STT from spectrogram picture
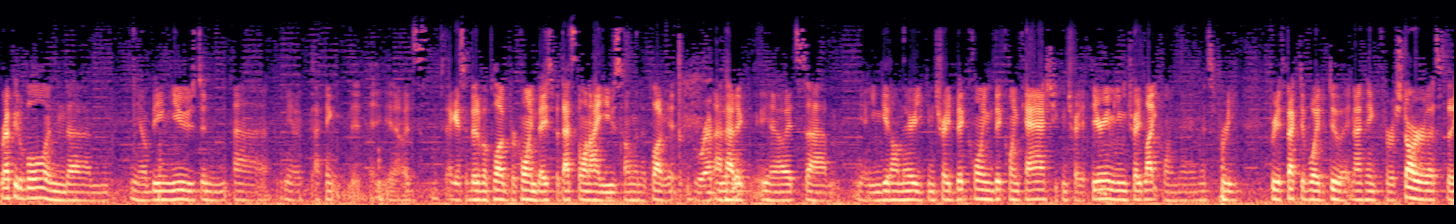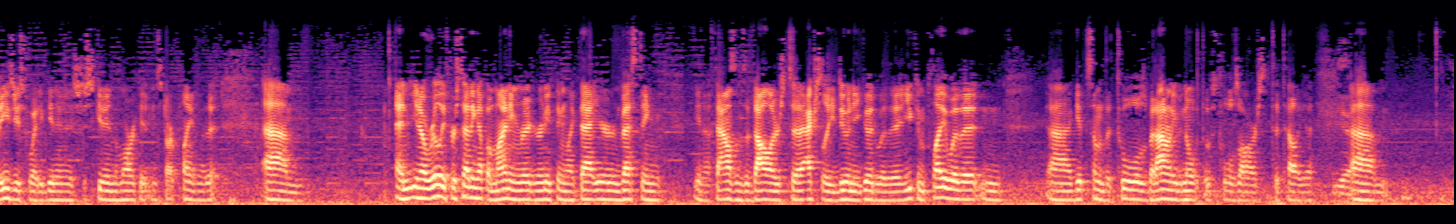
reputable and um, you know being used and uh, you know I think it, you know it's I guess a bit of a plug for Coinbase, but that's the one I use, so I'm going to plug it. I've had a you know it's um, you know you can get on there, you can trade Bitcoin, Bitcoin Cash, you can trade Ethereum, you can trade Litecoin there, and it's a pretty pretty effective way to do it. And I think for a starter, that's the easiest way to get in is just get in the market and start playing with it. Um, and you know really for setting up a mining rig or anything like that, you're investing you know thousands of dollars to actually do any good with it. You can play with it and uh, get some of the tools, but I don't even know what those tools are to tell you. Yeah. Um,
